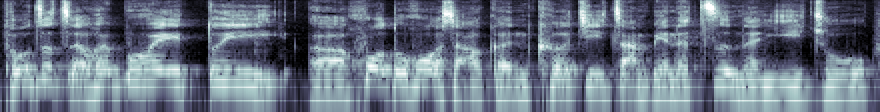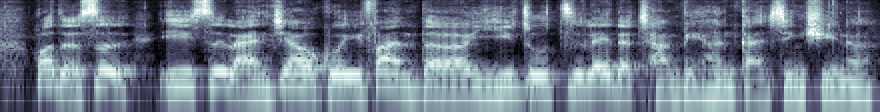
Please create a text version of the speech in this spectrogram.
投资者会不会对呃或多或少跟科技沾边的智能遗嘱，或者是伊斯兰教规范的遗嘱之类的产品很感兴趣呢？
